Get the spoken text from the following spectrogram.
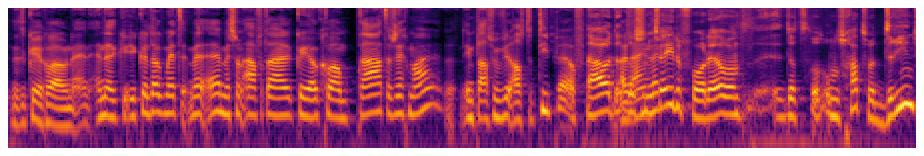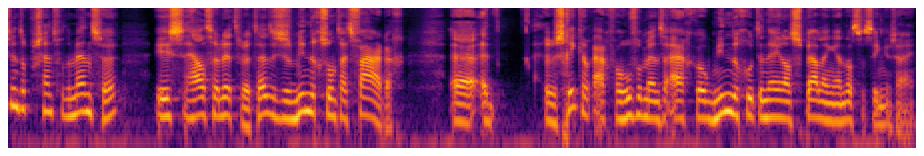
dat kun je gewoon. En, en je kunt ook met, met, met zo'n avatar kun je ook gewoon praten, zeg maar. In plaats van als te typen. Of nou, dat, dat is een tweede voordeel. Want dat, dat onderschatten we. 23% van de mensen is health illiterate. Hè? Dus is minder gezondheidsvaardig. Uh, het, we schrikken er eigenlijk van hoeveel mensen eigenlijk ook minder goed in Nederlandse spelling en dat soort dingen zijn.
